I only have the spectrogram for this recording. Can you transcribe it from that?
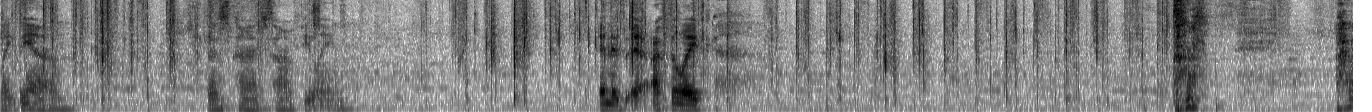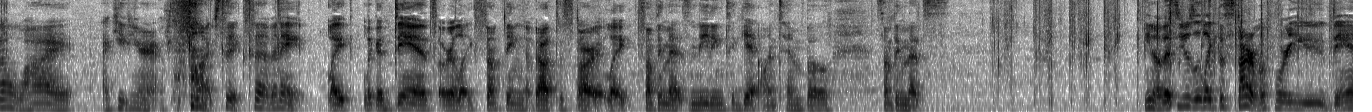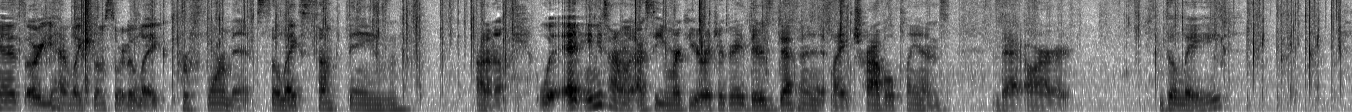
like, damn, that's kind of just how I'm feeling. And it's, I feel like, I don't know why I keep hearing five, six, seven, eight, like like a dance or like something about to start, like something that's needing to get on tempo, something that's you know, that's usually like the start before you dance or you have like some sort of like performance. So like something, I don't know. At any time I see Mercury retrograde, there's definite like travel plans that are delayed.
